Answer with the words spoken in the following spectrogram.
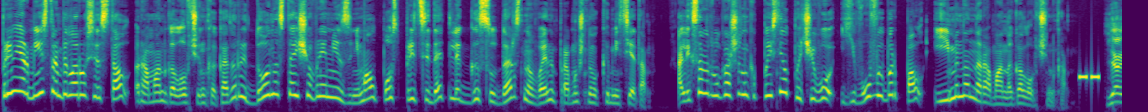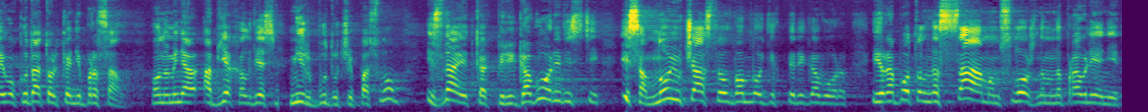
Премьер-министром Беларуси стал Роман Головченко, который до настоящего времени занимал пост председателя Государственного военно-промышленного комитета. Александр Лукашенко пояснил, почему его выбор пал именно на Романа Головченко. Я его куда только не бросал. Он у меня объехал весь мир, будучи послом, и знает, как переговоры вести, и со мной участвовал во многих переговорах, и работал на самом сложном направлении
